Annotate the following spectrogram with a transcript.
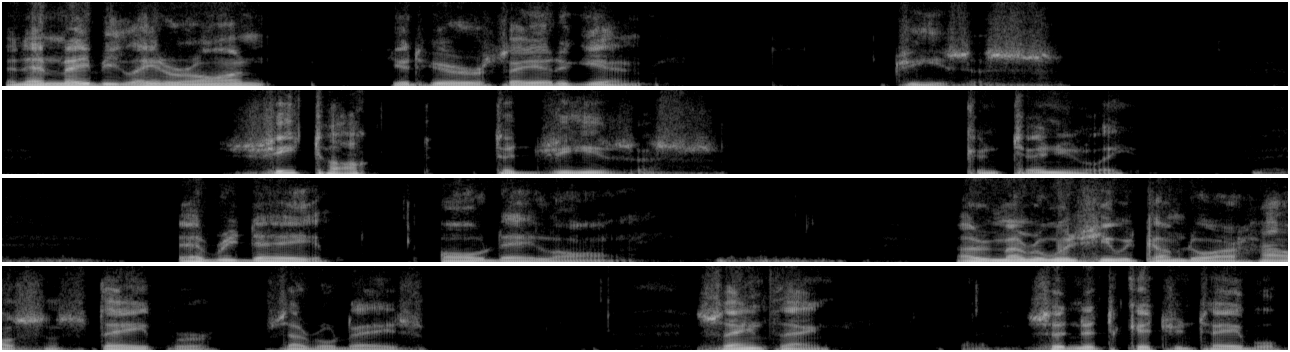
And then maybe later on, you'd hear her say it again Jesus. She talked to Jesus continually, every day, all day long. I remember when she would come to our house and stay for several days. Same thing, sitting at the kitchen table,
